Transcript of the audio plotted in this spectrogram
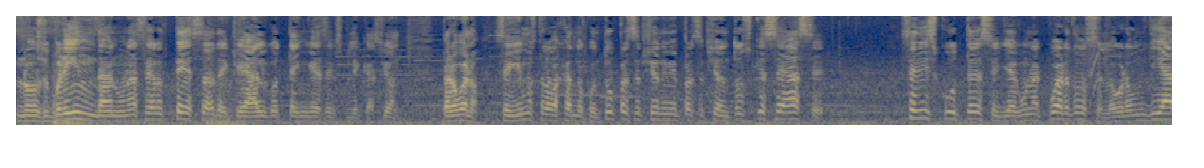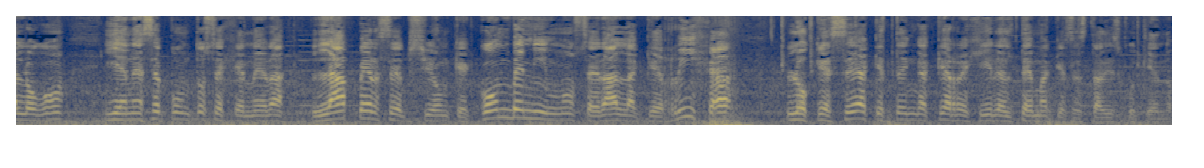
nos brindan una certeza de que algo tenga esa explicación. Pero bueno, seguimos trabajando con tu percepción y mi percepción. Entonces, ¿qué se hace? Se discute, se llega a un acuerdo, se logra un diálogo y en ese punto se genera la percepción que convenimos será la que rija lo que sea que tenga que regir el tema que se está discutiendo.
